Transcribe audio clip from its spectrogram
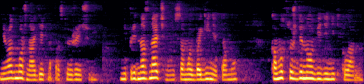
невозможно одеть на простую женщину, не предназначенную самой богине тому, кому суждено объединить кланы.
